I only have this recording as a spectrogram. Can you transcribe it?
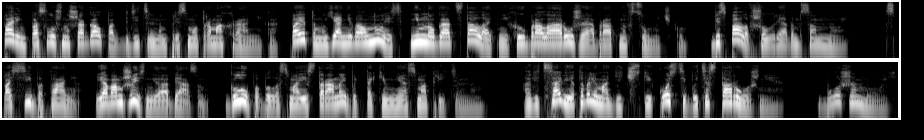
Парень послушно шагал под бдительным присмотром охранника, поэтому я, не волнуясь, немного отстала от них и убрала оружие обратно в сумочку. Беспалов шел рядом со мной. «Спасибо, Таня. Я вам жизнью обязан. Глупо было с моей стороны быть таким неосмотрительным». А ведь советовали магические кости быть осторожнее. Боже мой,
